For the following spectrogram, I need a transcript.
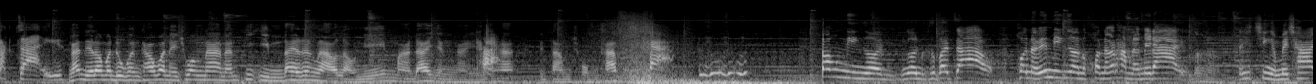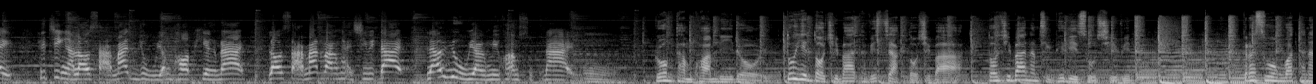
จากใจ งั้นเดี๋ยวเรามาดูกันครับว่าในช่วงหน้านั้นพี่อิมได้เรื่องราวเหล่านี้มาได้ยังไงค่ะนะฮะติดตามชมครับ ค่ะ ต้องมีเงินเงินคือพระเจ้า คนไหนไม่มีเงินคนนั้นก็ทำอะไรไม่ได้ อ่า แต่ที่จริงอะไม่ใช่ ที่จริงอะเราสามารถอยู่อย่างพอเพียงได้ เราสามารถวางแผนชีวิตได้ แล้วอยู่อย่างมีความสุขได้ อืม ร่วมทำความดีโดย ตู้เย็นโตชิบ้าทวิสจากโตชิบ้าโตชิบ้านำสิ่งที่ดีสู่ชีวิต กระทรวงวัฒน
